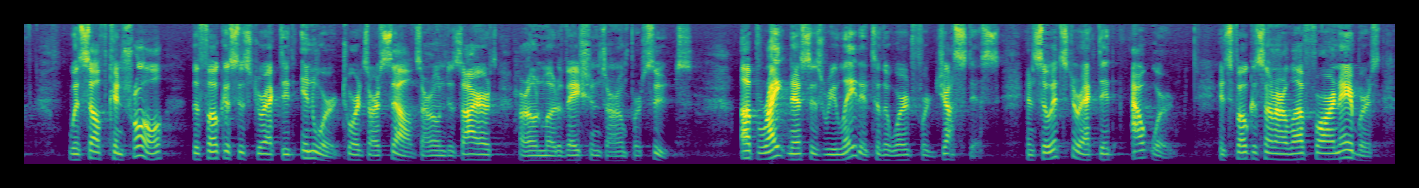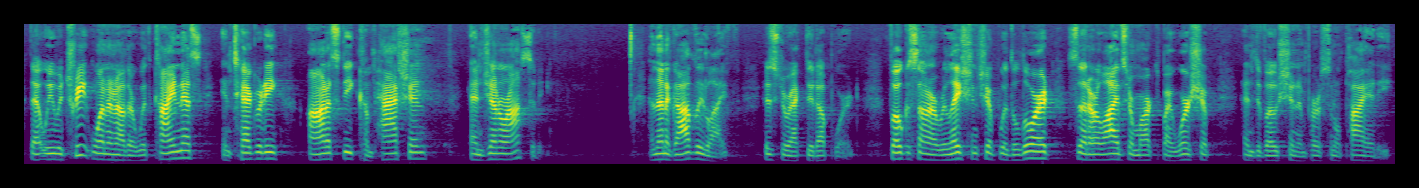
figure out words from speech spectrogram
With self control, the focus is directed inward towards ourselves, our own desires, our own motivations, our own pursuits. Uprightness is related to the word for justice, and so it's directed outward. It's focused on our love for our neighbors, that we would treat one another with kindness, integrity, honesty, compassion, and generosity. And then a godly life is directed upward focused on our relationship with the Lord so that our lives are marked by worship and devotion and personal piety.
